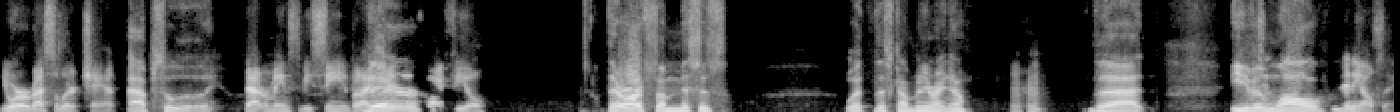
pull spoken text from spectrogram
"you're a wrestler" chant. Absolutely. that remains to be seen. But I, I There- that's how I feel. there are some misses with this company right now hmm that even while Many, I'll say.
